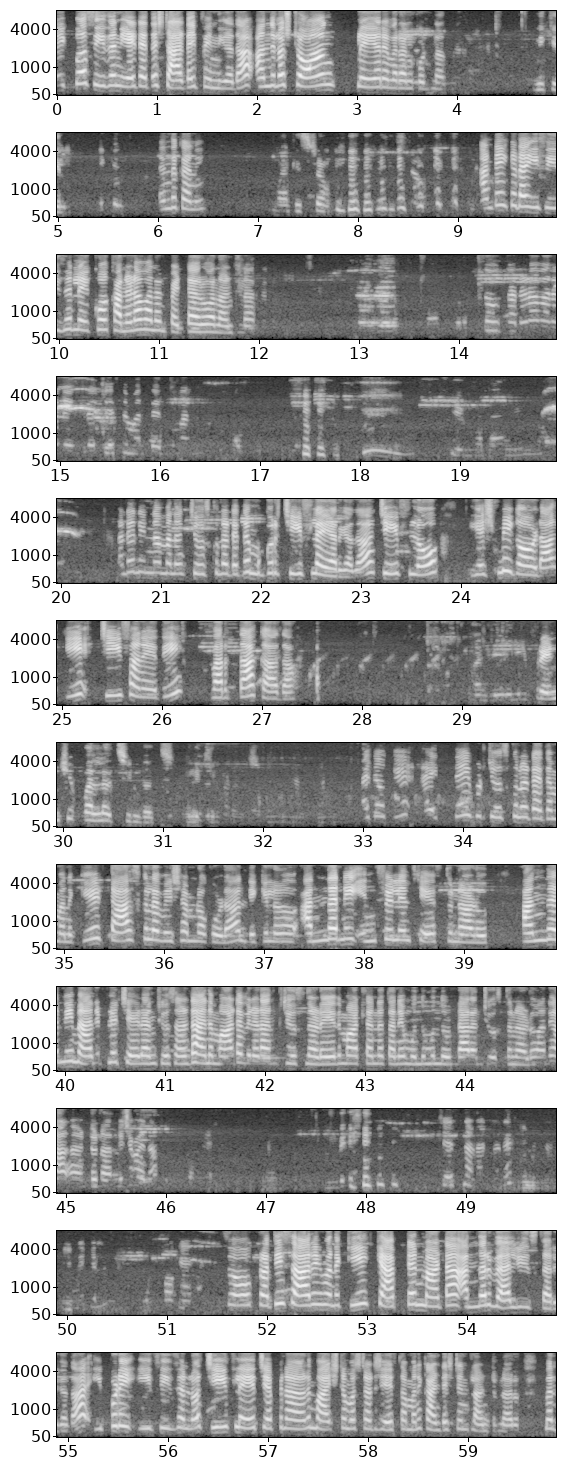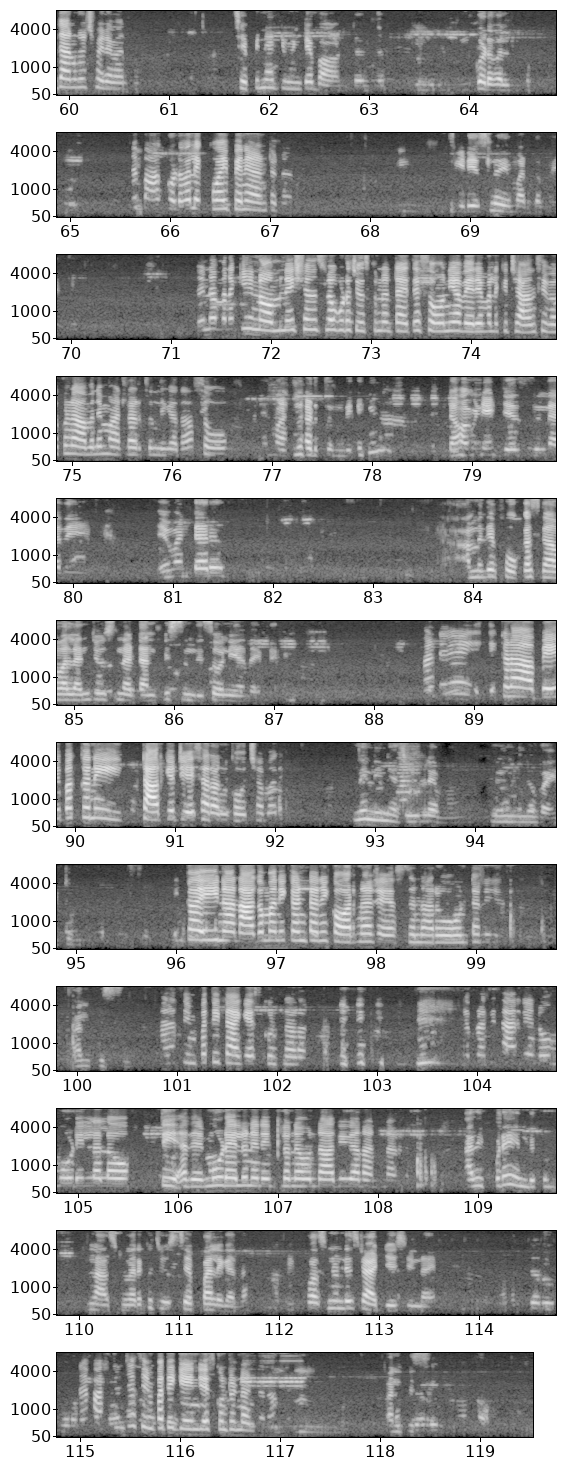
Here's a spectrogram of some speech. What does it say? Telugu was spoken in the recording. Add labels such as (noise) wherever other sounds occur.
బిగ్ బాస్ సీజన్ ఎయిట్ అయితే స్టార్ట్ అయిపోయింది కదా అందులో స్ట్రాంగ్ ప్లేయర్ ఎవరు అనుకుంటున్నారు? నిఖిల్. ఎందుకని? నాకు ఇష్టం అంటే ఇక్కడ ఈ సీజన్లో ఎక్కువ కన్నడ వాళ్ళని పెట్టారు అని అంటున్నారు. సో కన్నడ వాళ్ళని ఎంకరేజ్ చేస్తే మరి తెలుగు అంటే నిన్న మనం చూసుకున్నట్టయితే ముగ్గురు చీఫ్లు అయ్యారు కదా చీఫ్లో యష్మి గౌడకి చీఫ్ అనేది వర్త కాదా? అది ఫ్రెండ్షిప్ వల్ల వచ్చిండొచ్చు. అయితే ఓకే. అయితే ఇప్పుడు చూసుకున్నట్టయితే మనకి టాస్క్ల విషయంలో కూడా నిఖిల్ అందరినీ ఇన్ఫ్లుయెన్స్ చేస్తున్నాడు. అందరినీ మ్యానిపులేట్ చేయడానికి చూస్తున్నాడు. అంటే ఆయన మాట వినడానికి చూస్తున్నాడు. ఏది మాట్లాడినా తనే ముందు ముందు ఉండాలని చూస్తున్నాడు అని అంటున్నారు. నిజమేనా? చేస్తున్నాడు సో ప్రతిసారి మనకి కెప్టెన్ మాట అందరు వాల్యూ ఇస్తారు కదా. ఇప్పుడు ఈ సీజన్లో చీఫ్ ఏది చెప్పినా కానీ మా ఇష్టం వచ్చినట్టు చేస్తామని కంటెస్టెంట్లు అంటున్నారు. మరి దాని గురించి మీరు ఏమనుకుంటున్నారు చెప్పినట్టు వింటే బాగుంటుంది. గొడవలు. బాగా గొడవలు ఎక్కువైపోయినాయి అంటున్నారు. త్రీ డేస్లో ఏం అర్థమైంది? నిన్న మనకి నామినేషన్స్లో కూడా చూసుకున్నట్టయితే సోనియా వేరే వాళ్ళకి ఛాన్స్ ఇవ్వకుండా ఆమెనే మాట్లాడుతుంది కదా. సో మాట్లాడుతుంది. (laughs) డామినేట్ చేస్తుంది అది. ఏమంటారు? ఆమెదే ఫోకస్ కావాలని చూసినట్టు అనిపిస్తుంది సోనియాదైతే అంటే ఇక్కడ బేబక్కని టార్గెట్ చేశారు అనుకోవచ్చా మరి? నేను నిన్న చూడలేమ్మా నేను నిన్న బయట ఉన్నా. ఇంకా ఈయన నాగమణి కంటని కార్నర్ చేస్తున్నారు ఒంటరి చేస్తున్నారు అనిపిస్తుంది. ఆయన సింపతి ట్యాగ్ వేసుకుంటున్నాడు. అంటే ప్రతిసారి నేను మూడిళ్ళలో తి- అదే మూడేళ్ళు నేను ఇంట్లోనే ఉన్నా అది ఇది అని అంటున్నాడు. అది ఇప్పుడే ఎందుకు? లాస్ట్ వరకు చూసి చెప్పాలి కదా. ఫస్ట్ నుండే స్టార్ట్ చేసిండు ఆయన. ఫస్ట్ నుంచే సింపతి గెయిన్ చేసుకుంటుండ అంటారా? అనిపిస్తుంది.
